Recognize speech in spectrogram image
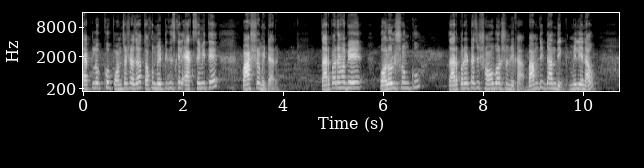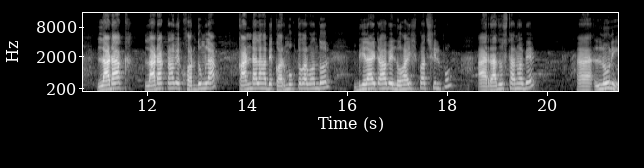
এক লক্ষ পঞ্চাশ হাজার, তখন মেট্রিক স্কেল এক সেমিতে পাঁচশো মিটার। তারপরে হবে পলল শঙ্কু, তারপরেরটা আছে সমবর্ষণ রেখা বাম দিক ডান দিক মিলিয়ে নাও। লাডাখ, লাডাখটা হবে খরদুংলা কান্ডালা হবে করমুক্তকর বন্দর, ভিলাইটা হবে লোহা ইস্পাত শিল্প আর রাজস্থান হবে লুনি।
